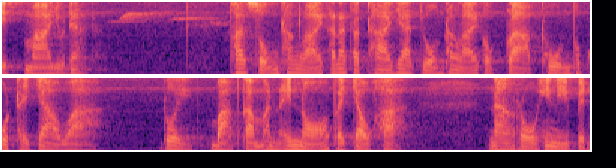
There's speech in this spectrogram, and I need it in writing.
ติดมาอยู่เนี่ยพระสงฆ์ทั้งหลายคณะสัตยาญาติโยมทั้งหลายก็กราบทูลพระพุทธเจ้าว่า ด้วยบาปกรรมอันไหนหนอพระเจ้าค่ะ นางโรฮินีเป็น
